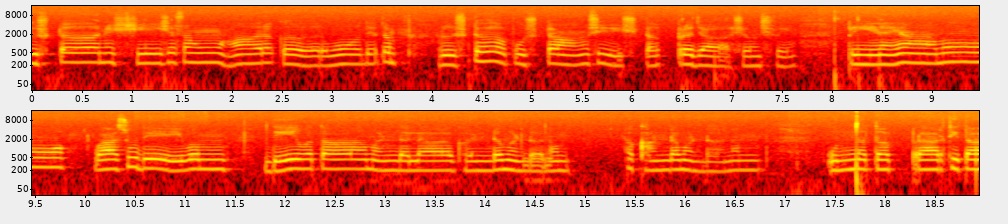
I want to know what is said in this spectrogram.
दुष्टनिःशेषसंहारकर्मोद्यतं हृष्टपुष्टानुशिष्टप्रजासंश्रयं प्रीणयामो वासुदेवं देवतामण्डलाखण्डमण्डनम् अखण्डमण्डनम् उन्नतप्रार्थिता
